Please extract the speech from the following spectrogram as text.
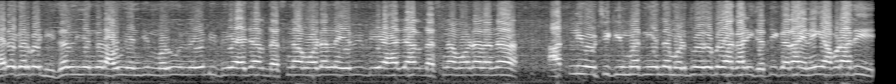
ખરેખર ભાઈ ડીઝલની અંદર આવું એન્જિન મળવું એ બી બે હજાર દસના મોડલ ને એ બી બે હજાર દસના મોડલ અને આટલી ઓછી કિંમતની અંદર મળતું હોય તો ભાઈ આ ગાડી જતી કરાય નહીં આપણાથી.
